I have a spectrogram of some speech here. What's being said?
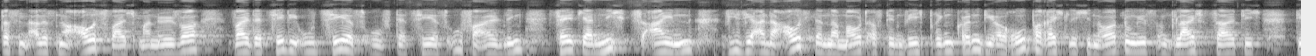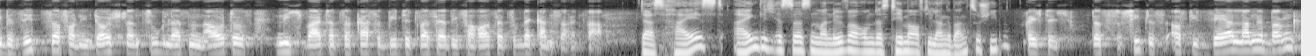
das sind alles nur Ausweichmanöver, weil der CDU, CSU, der CSU vor allen Dingen, fällt ja nichts ein, wie sie eine Ausländermaut auf den Weg bringen können, die europarechtlich in Ordnung ist und gleichzeitig die Besitzer von in Deutschland zugelassenen Autos nicht weiter zur Kasse bietet, was ja die Voraussetzung der Kanzlerin war. Das heißt, eigentlich ist das ein Manöver, um das Thema auf die lange Bank zu schieben? Richtig. Das schiebt es auf die sehr lange Bank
